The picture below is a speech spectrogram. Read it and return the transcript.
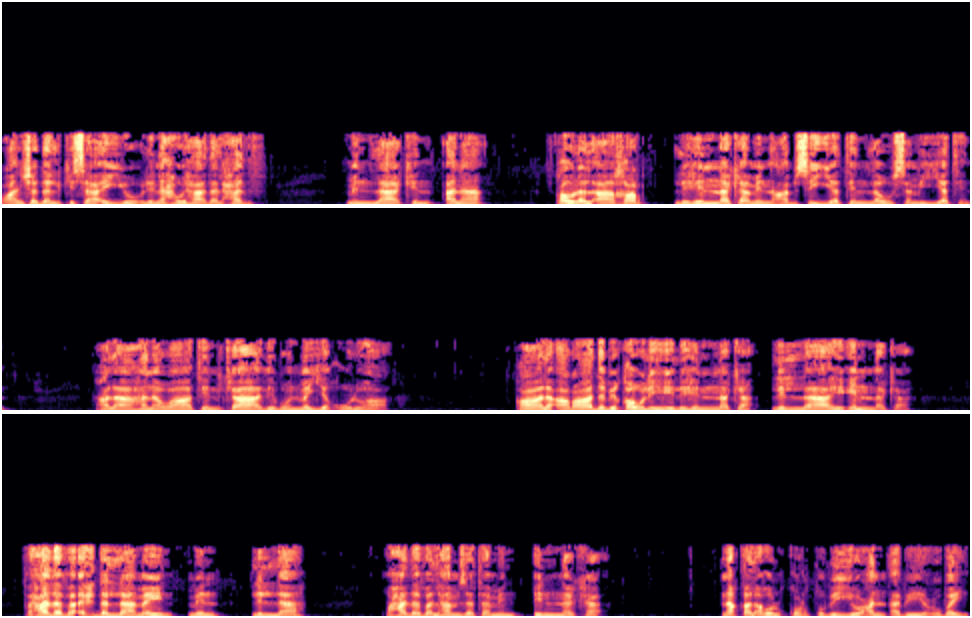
وأنشد الكسائي لنحو هذا الحذف من لكن أنا قول الآخر لهنك من عبسية لوسمية على هنوات كاذب من يقولها. قال أراد بقوله لهنك لله إنك. فحذف إحدى اللامين من لله وحذف الهمزة من إنك. نقله القرطبي عن أبي عبيد.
